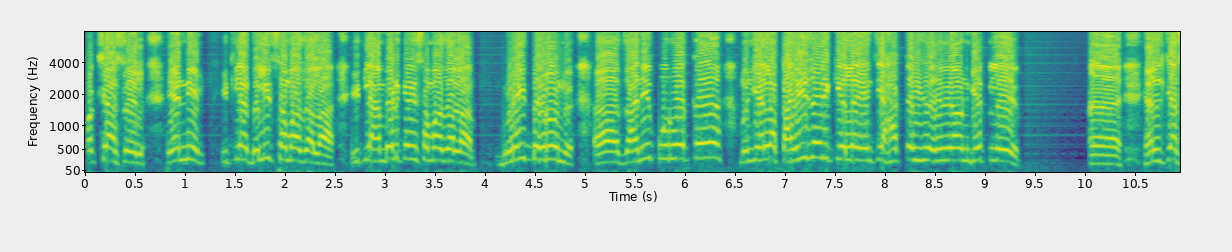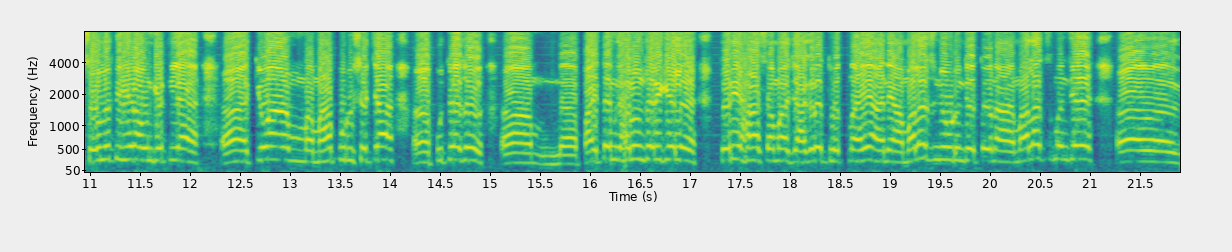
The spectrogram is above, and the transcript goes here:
पक्ष असेल यांनी इथल्या दलित समाजाला इथल्या आंबेडकरी समाजाला गृहित धरून जाणीवपूर्वक म्हणजे यांना काही जरी केलं यांचे हक्क हिरावून घेतले ह्यांच्या सवलती हिरावून घेतल्या. किंवा महापुरुषाच्या पुतळ्या पुतळ्याजवळ पायतन घालून जरी गेलं तरी हा समाज जागृत होत नाही आणि आम्हालाच निवडून देतो ना. आम्हालाच म्हणजे अं,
